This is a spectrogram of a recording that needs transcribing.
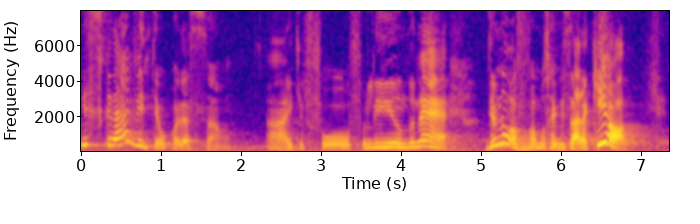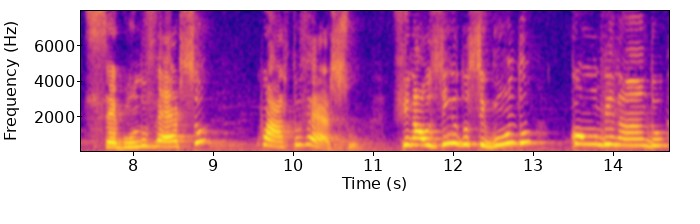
escreve em teu coração. Ai, que fofo, lindo, né? De novo, vamos revisar aqui, ó. Segundo verso, quarto verso. Finalzinho do segundo, combinando,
